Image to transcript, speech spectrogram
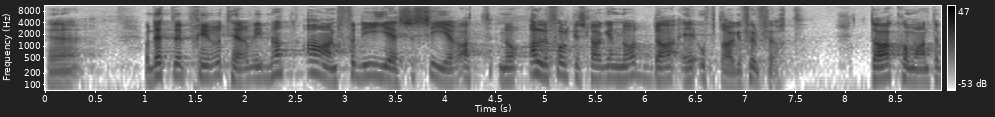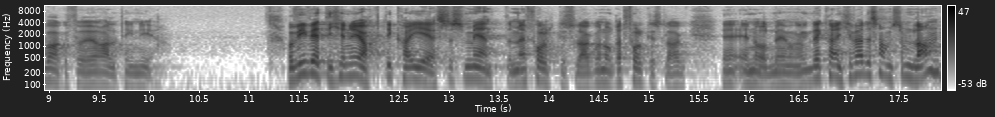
Eh, og Dette prioriterer vi bl.a. fordi Jesus sier at når alle folkeslag er nådd, da er oppdraget fullført. Da kommer han tilbake for å gjøre alle ting nye. Og Vi vet ikke nøyaktig hva Jesus mente med folkeslag, og når et folkeslag eh, er nådd med en gang. Det kan ikke være det samme som land.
